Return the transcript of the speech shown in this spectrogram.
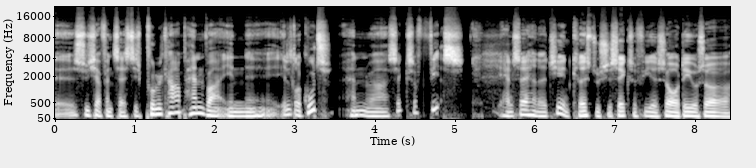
øh, synes jeg er fantastisk. Polycarp, han var en øh, ældre gut. Han var 86. Han sagde, at han havde tjent Kristus i 86 år. Det er jo så,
